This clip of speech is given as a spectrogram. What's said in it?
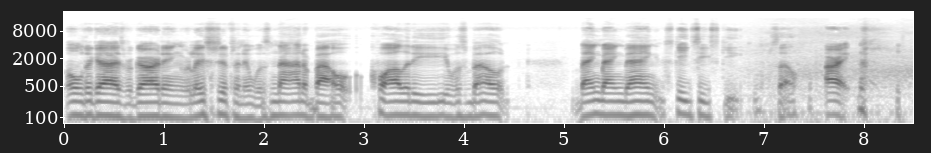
older guys regarding relationships, and it was not about quality. It was about bang bang bang, skeet skeet skeet. So all right.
